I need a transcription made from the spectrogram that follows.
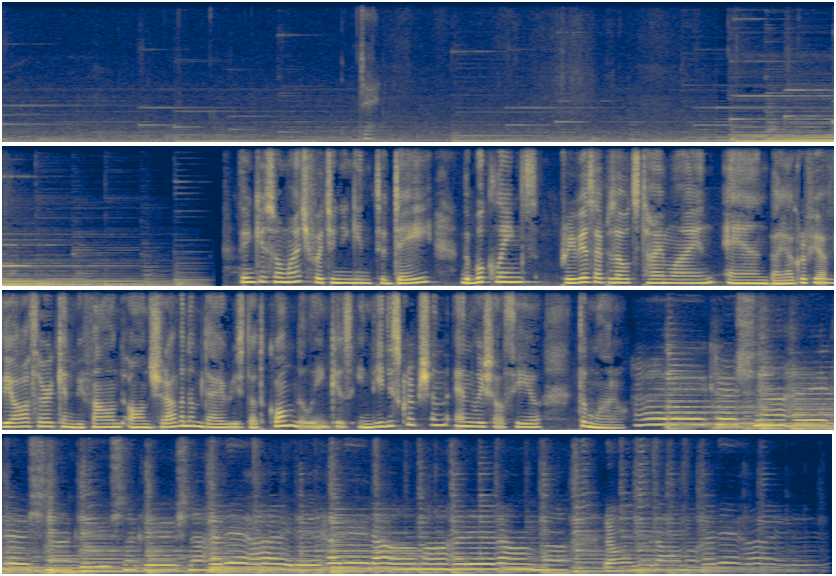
Thank you so much for tuning in today. The book links, previous episode's timeline, and biography of the author can be found on sravanamdiaries.com. The link is in the description, and we shall see you tomorrow. Hare Krishna, Hare Krishna, Krishna Krishna, Hare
